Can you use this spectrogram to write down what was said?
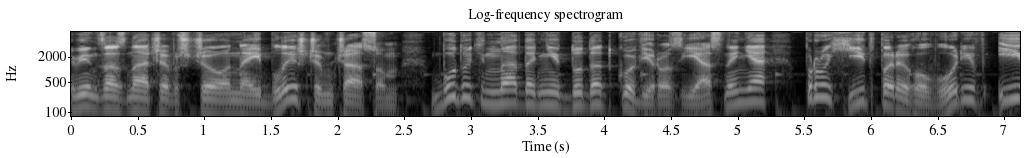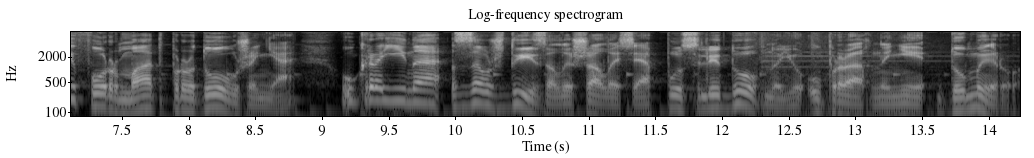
Він зазначив, що найближчим часом будуть надані додаткові роз'яснення про хід переговорів і формат продовження. Україна завжди залишалася послідовною у прагненні до миру.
